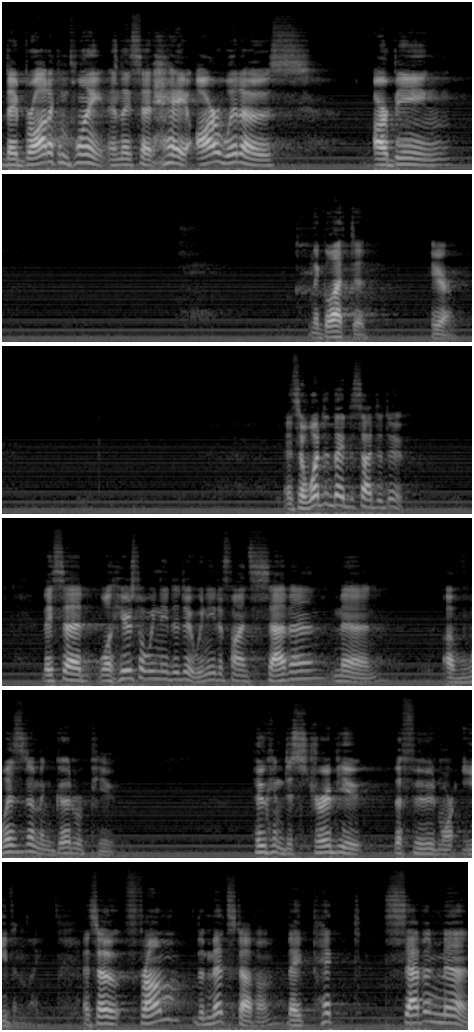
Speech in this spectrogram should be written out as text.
they brought a complaint and they said, hey, our widows are being neglected here. And so what did they decide to do? They said, well, here's what we need to do we need to find seven men of wisdom and good repute who can distribute the food more evenly. And so, from the midst of them, they picked seven men.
